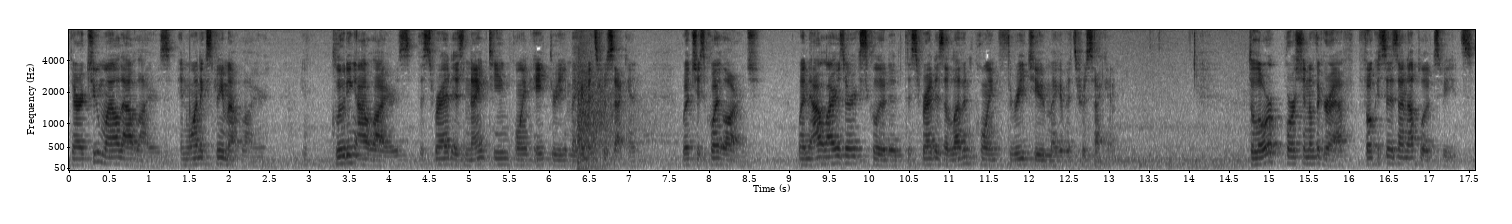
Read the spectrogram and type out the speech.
There are two mild outliers and one extreme outlier. Including outliers, the spread is 19.83 megabits per second, which is quite large. When outliers are excluded, the spread is 11.32 megabits per second. The lower portion of the graph focuses on upload speeds.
